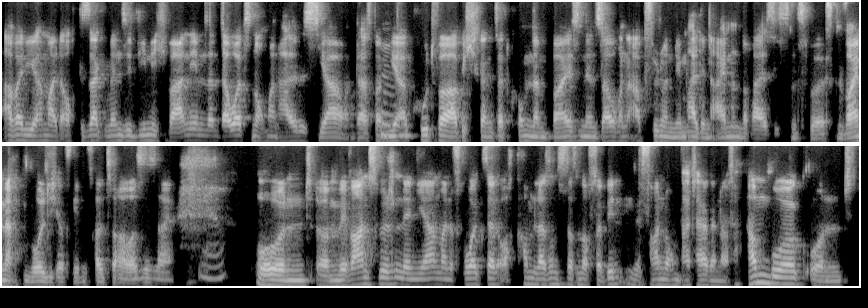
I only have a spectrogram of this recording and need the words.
Aber die haben halt auch gesagt, wenn sie die nicht wahrnehmen, dann dauert es noch mal ein halbes Jahr. Und da es bei mhm. mir akut war, habe ich dann gesagt, komm, dann beißen den sauren Apfel und nehmen halt den 31.12. Weihnachten wollte ich auf jeden Fall zu Hause sein. Ja. Und ähm, wir waren zwischen den Jahren, meine Frau hat gesagt, ach komm, lass uns das noch verbinden. Wir fahren noch ein paar Tage nach Hamburg und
